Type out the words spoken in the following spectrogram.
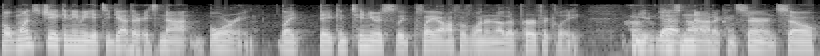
But once Jake and Amy get together, it's not boring. Like they continuously play off of one another perfectly. You, Yeah, no. not a concern. So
